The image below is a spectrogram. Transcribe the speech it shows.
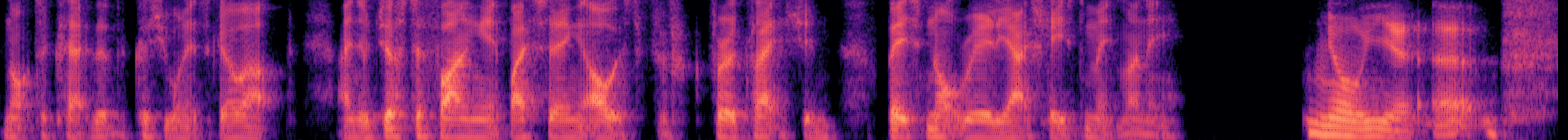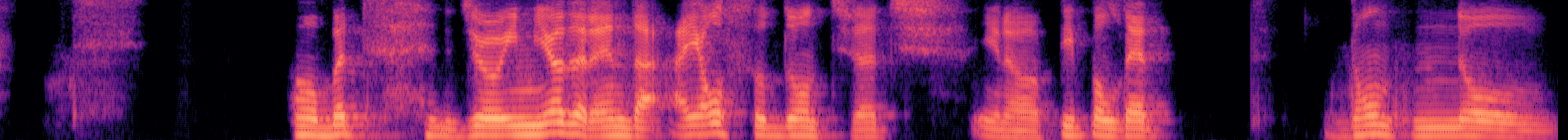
not to collect, but because you want it to go up, and you're justifying it by saying, "Oh, it's for, for a collection," but it's not really. Actually, it's to make money. No, yeah. Uh, oh, but Joe, in the other end, I I also don't judge, you know, people that don't know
